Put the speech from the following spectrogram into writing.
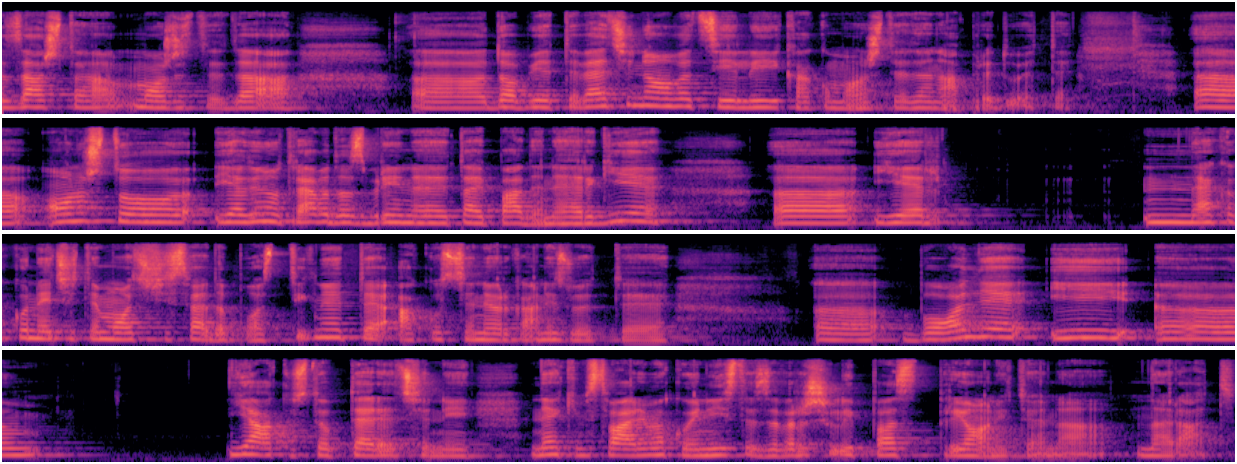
zašta možete da dobijete veći novac ili kako možete da napredujete. Ono što jedino treba da zbrine je taj pad energije, uh, jer nekako nećete moći sve da postignete ako se ne organizujete uh, bolje i uh, jako ste opterećeni nekim stvarima koje niste završili pa prionite na, na rad.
